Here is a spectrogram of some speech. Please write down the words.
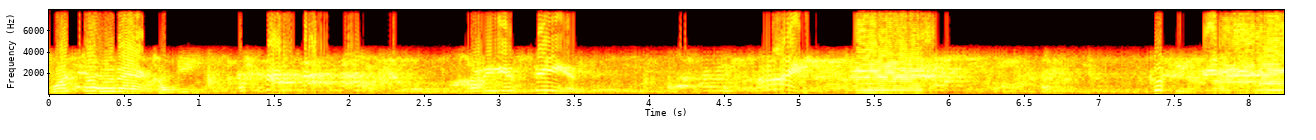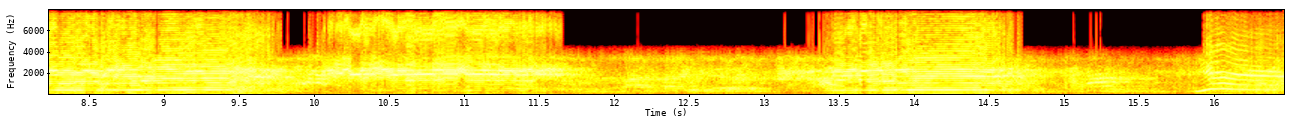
What's over there, Cookie? What are you seeing? Hi. Cookie. Yeah.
